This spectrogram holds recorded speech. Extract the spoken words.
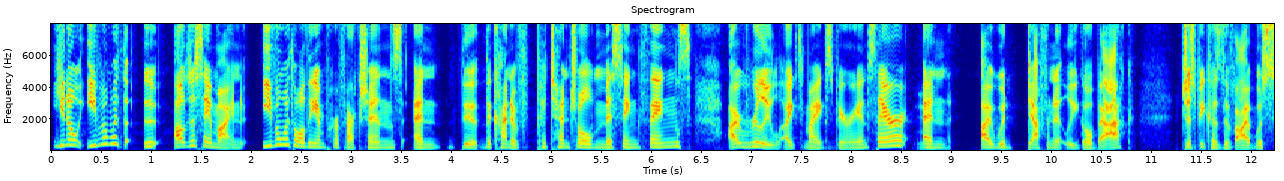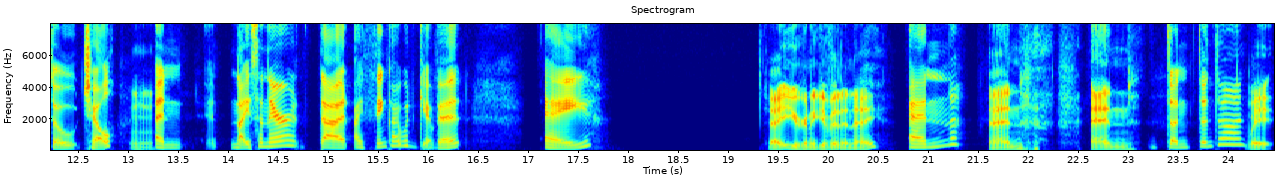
You know, even with uh, I'll just say mine, even with all the imperfections and the the kind of potential missing things, I really liked my experience there Mm. and I would definitely go back just because the vibe was so chill Mhm. and nice in there that I think I would give it a A, you're gonna give it an A? N N, N. dun dun dun Wait,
